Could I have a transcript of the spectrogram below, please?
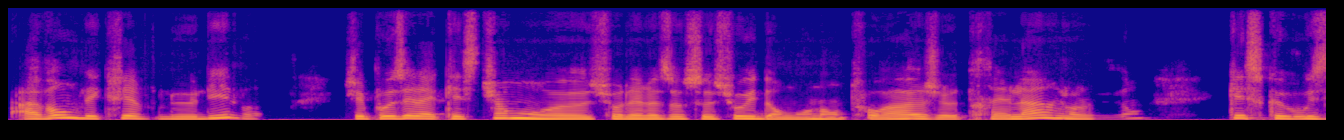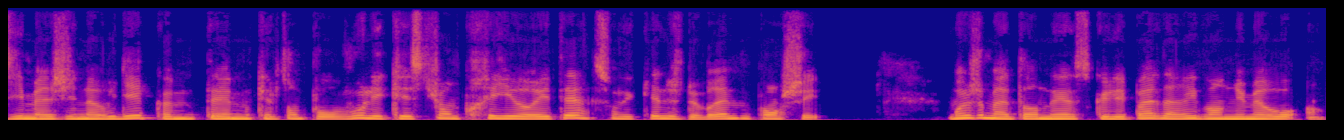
avant d'écrire le livre, j'ai posé la question sur les réseaux sociaux et dans mon entourage très large en disant qu'est-ce que vous imagineriez comme thème? Quelles sont pour vous les questions prioritaires sur lesquelles je devrais me pencher? Moi, je m'attendais à ce que l'EHPAD arrive en numéro 1.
